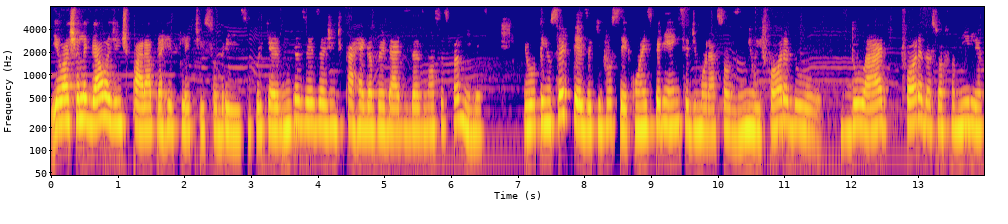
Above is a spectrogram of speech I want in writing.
E eu acho legal a gente parar para refletir sobre isso, porque muitas vezes a gente carrega verdades das nossas famílias. Eu tenho certeza que você, com a experiência de morar sozinho e fora do, do lar, fora da sua família,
